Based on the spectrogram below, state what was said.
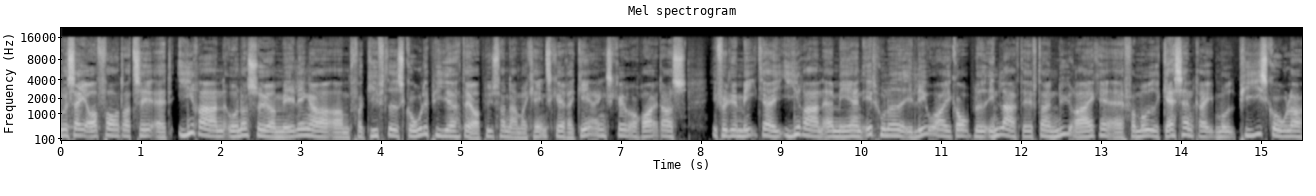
USA opfordrer til, at Iran undersøger meldinger om forgiftede skolepiger. Det oplyser den amerikanske regering, skriver Reuters. Ifølge medier i Iran er mere end 100 elever i går blevet indlagt efter en ny række af formodet gasangreb mod pigeskoler.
